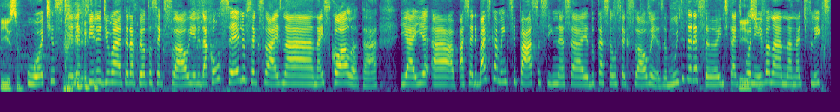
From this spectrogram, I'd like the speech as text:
isso. O Otis, ele é filho de uma terapeuta sexual e ele dá conselhos sexuais na, na escola, tá? E aí a, a série basicamente se passa, assim, nessa educação sexual mesmo. É muito interessante, tá disponível na, na Netflix.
